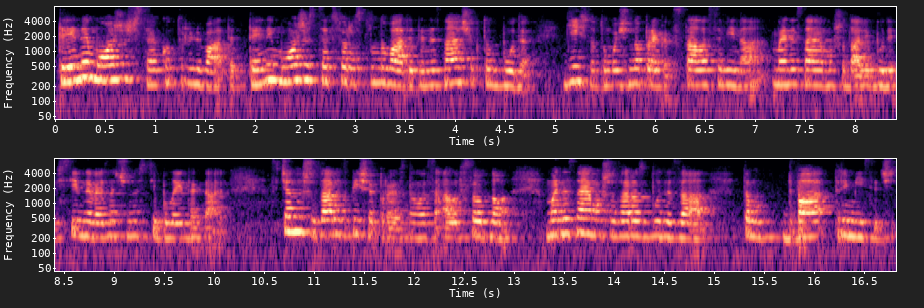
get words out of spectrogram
ти не можеш все контролювати, ти не можеш це все розпланувати, ти не знаєш, як то буде. Дійсно, тому що, наприклад, сталася війна, ми не знаємо, що далі буде, всі в невизначеності були і так далі. Звичайно, що зараз більше прояснилося, але все одно ми не знаємо, що зараз буде за там 2-3 місяці,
